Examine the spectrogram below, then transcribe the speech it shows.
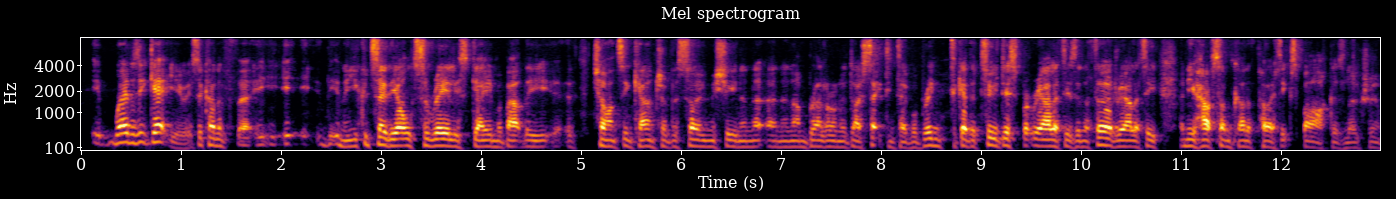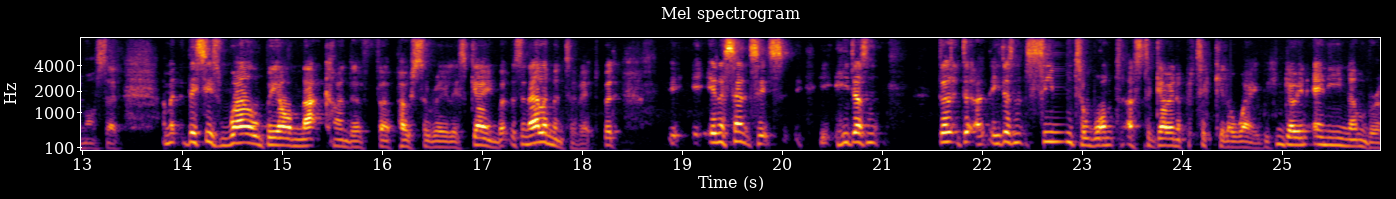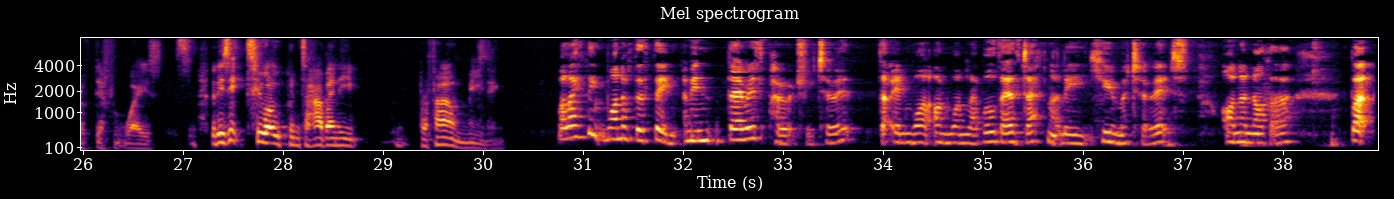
it, where does it get you? It's a kind of uh, it, it, you know you could say the old surrealist game about the uh, chance encounter of a sewing machine and, and, an umbrella on a dissecting table. Bring together two disparate realities and a third reality, and you have some kind of poetic spark, as Lautréamont said. I mean, this is well beyond that kind of uh, post surrealist game, but there's an element of it, but in a sense, it's he, he doesn't he doesn't seem to want us to go in a particular way. We can go in any number of different ways. But is it too open to have any profound meaning? Well, I think one of the things, I mean, there is poetry to it that in one, on one level, there's definitely humour to it on another. But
